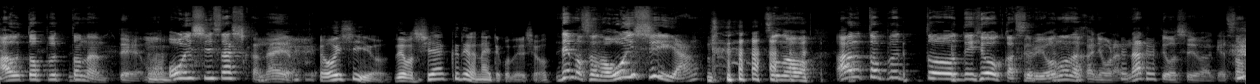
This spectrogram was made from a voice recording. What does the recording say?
アウトプットなんてもう美味しさしかないわけ、美味しいよ。でも主役ではないってことでしょ？でもその美味しいやん。そのアウトプットで評価する世の中に俺はなってほしいわけ。その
